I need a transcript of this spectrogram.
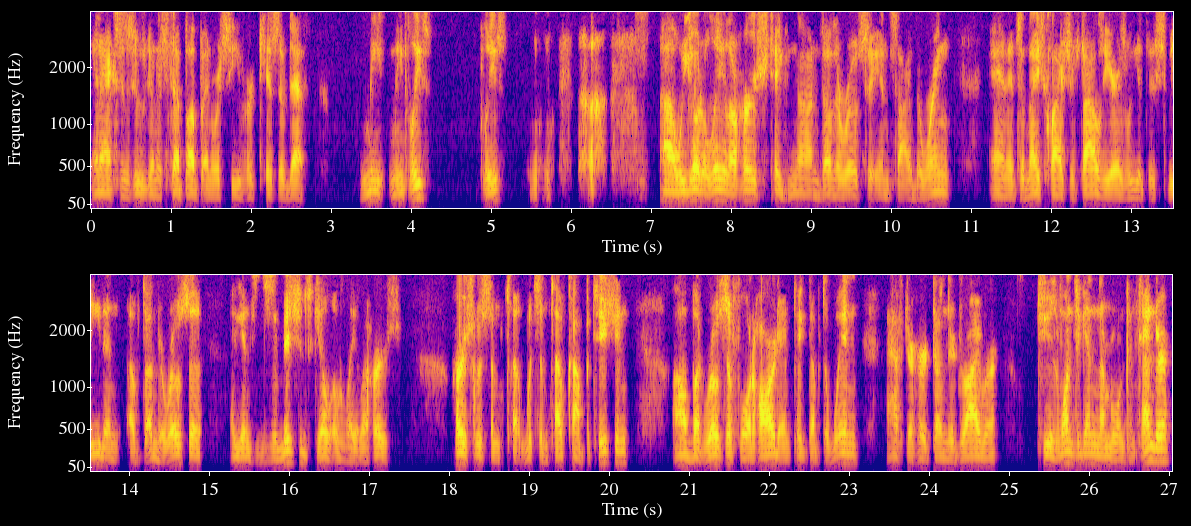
and asks who's going to step up and receive her kiss of death. Me, me, please, please. uh, we go to Leyla Hirsch taking on Thunder Rosa inside the ring, and it's a nice clash of styles here as we get the speed and, of Thunder Rosa against the submission skill of Leyla Hirsch. Hirsch with some t- with some tough competition, uh, but Rosa fought hard and picked up the win after her Thunder Driver. She is once again number one contender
